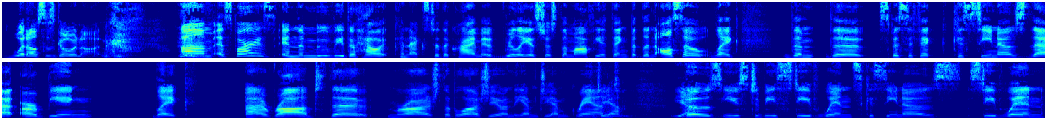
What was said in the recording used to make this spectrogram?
What else is going on? um, as far as in the movie, the how it connects to the crime, it really is just the mafia thing. But then also like the the specific casinos that are being like uh, robbed, the Mirage, the Bellagio, and the MGM Grand. GM. Yeah. Those used to be Steve Wynn's casinos. Steve Wynn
